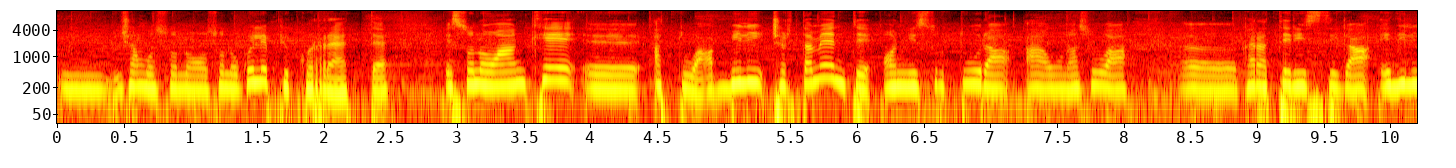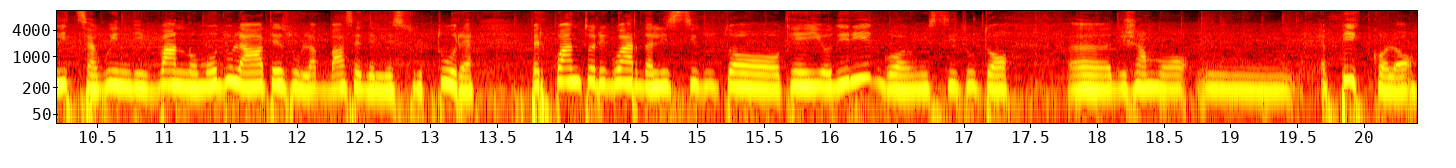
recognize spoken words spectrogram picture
mh, diciamo sono, sono, quelle più corrette e sono anche eh, attuabili. Certamente ogni struttura ha una sua eh, caratteristica edilizia, quindi vanno modulate sulla base delle strutture. Per quanto riguarda l'istituto che io dirigo, è un istituto eh, diciamo mh, piccolo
